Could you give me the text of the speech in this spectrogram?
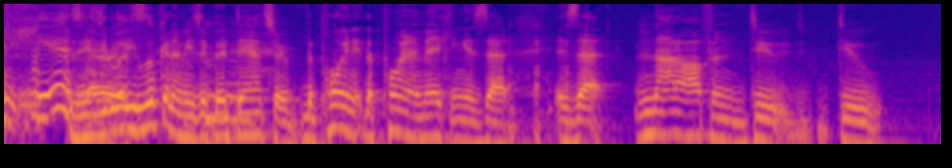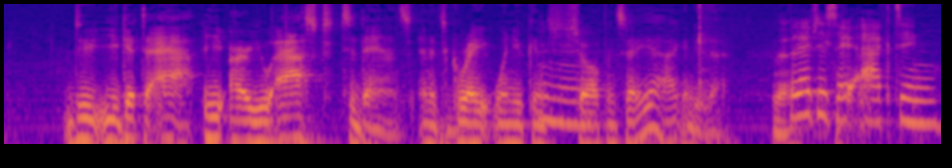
he, he is. He's, you Hilarious. look at him; he's a good dancer. The point, the point I'm making is that is that not often do do do you get to ask, are you asked to dance, and it's great when you can show up and say, yeah, I can do that. But I have to say, acting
